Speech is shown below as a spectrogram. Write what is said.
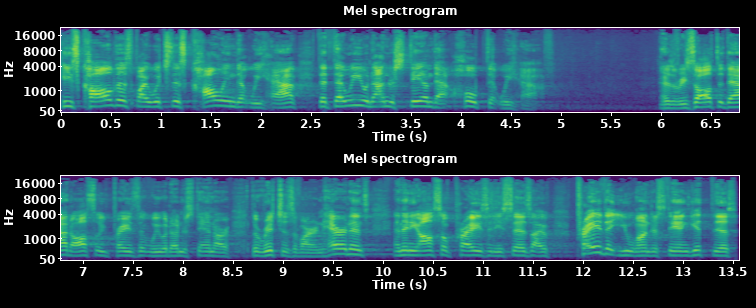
He's called us by which this calling that we have, that, that we would understand that hope that we have. As a result of that, also he prays that we would understand our, the riches of our inheritance. And then he also prays and he says, I pray that you understand, get this,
